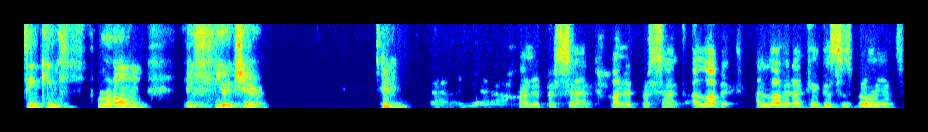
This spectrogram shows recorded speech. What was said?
thinking from the future. yeah, hundred percent, hundred percent. I love it. I love it. I think this is brilliant.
